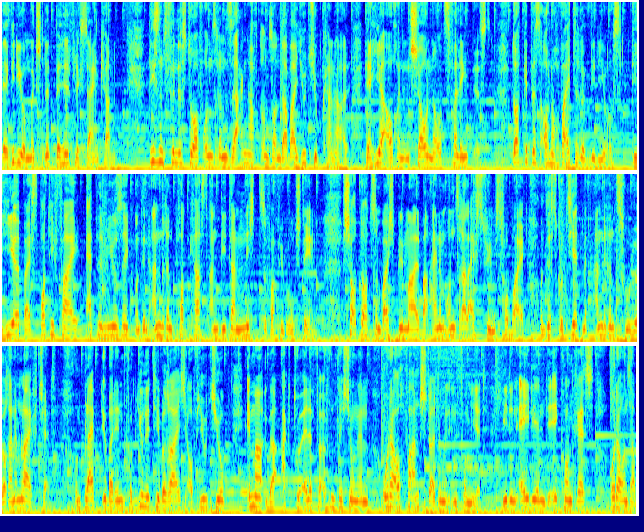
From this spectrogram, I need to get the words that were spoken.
der Videomitschnitt behilflich sein kann. Diesen findest du auf unserem Sagenhaft und Sonderbar YouTube-Kanal, der hier auch in den Show Notes verlinkt ist. Dort gibt es auch noch weitere Videos, die hier bei Spotify, Apple Music und den anderen Podcast-Anbietern nicht zur Verfügung stehen. Schaut dort zum Beispiel mal bei einem unserer Livestreams vorbei und diskutiert mit anderen Zuhörern im Live-Chat und bleibt über den Community-Bereich auf YouTube immer über aktuelle Veröffentlichungen oder auch Veranstaltungen informiert, wie den Alien.de Kongress oder unser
